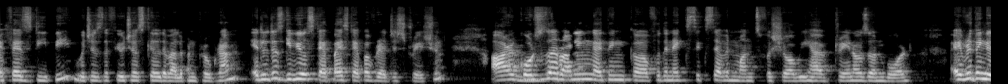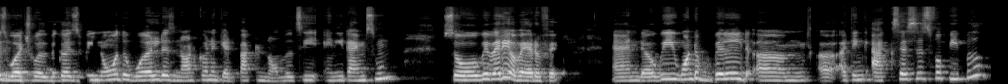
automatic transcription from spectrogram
fsdp which is the future skill development program. It'll just give you a step by step of registration. Our courses are running i think uh, for the next six seven months for sure. We have trainers on board everything is virtual because we know the world is not going to get back to normalcy anytime soon. So we're very aware of it. And uh, we want to build um, uh, i think accesses for people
